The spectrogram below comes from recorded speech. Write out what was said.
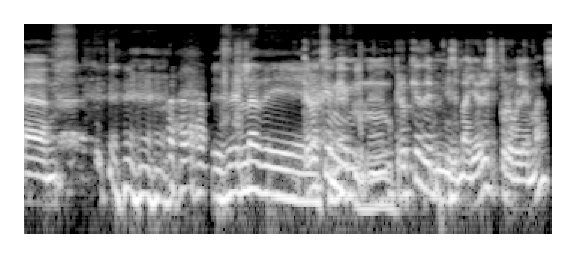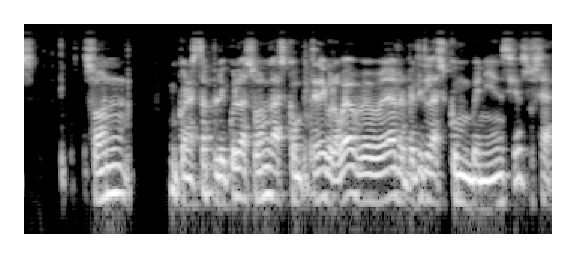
Esa es la de... Creo, que creo que de mis mayores problemas son con esta película son las, te digo, lo voy a, repetir, las conveniencias, o sea,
